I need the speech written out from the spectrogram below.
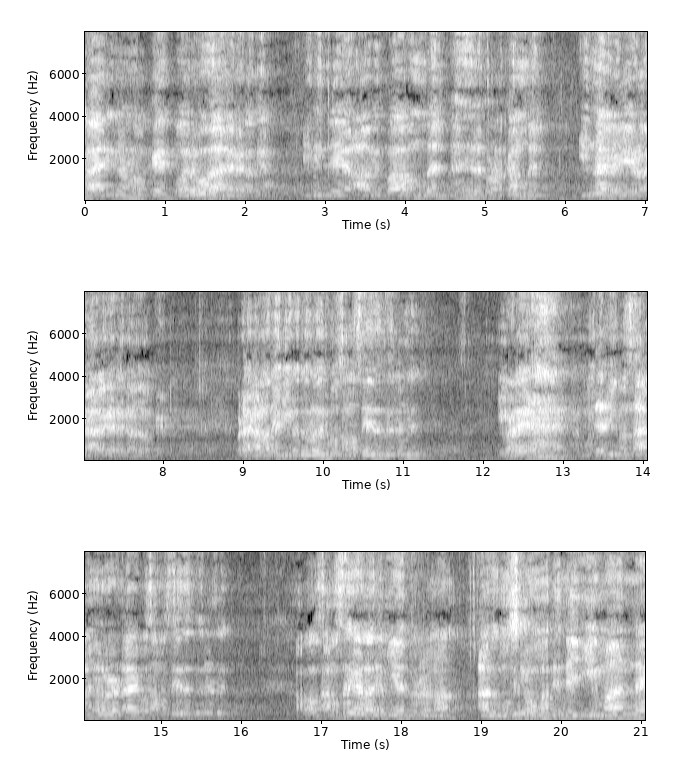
കാര്യങ്ങളിലൊക്കെ ഓരോ കാലഘട്ടത്തിലും ഇതിന്റെ ആവിർഭാവം മുതൽ തുടക്കം മുതൽ ഇന്ന വരെയുള്ള കാലഘട്ടങ്ങളിലൊക്കെ. ഇവിടെ കള്ള തരീക്കത്തുകൾ വരുമ്പോൾ സമസ്ത എതിർത്തിട്ടുണ്ട് ഇവിടെ മുതലി ഉണ്ടായപ്പോൾ സമസ്ത എതിർത്തിട്ടുണ്ട് അപ്പോ സമസ്ത കേരള ജമീയത്തുലമ അത് മുസ്ലിം ഉമ്മത്തിന്റെ ഈമാനെ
